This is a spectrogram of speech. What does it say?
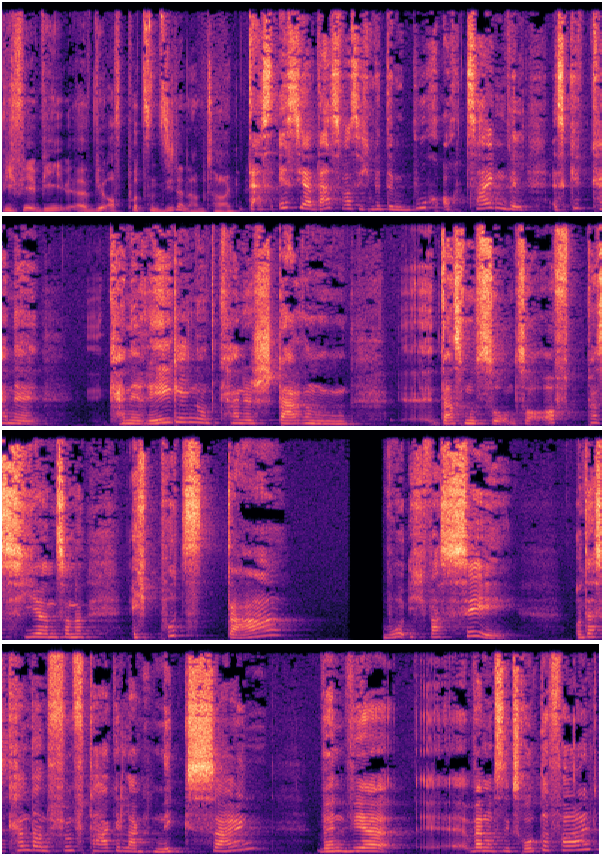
Wie viel, wie, äh, wie oft putzen Sie denn am Tag? Das ist ja das, was ich mit dem Buch auch zeigen will. Es gibt keine, keine Regeln und keine starren, das muss so und so oft passieren, sondern ich putze da, wo ich was sehe. Und das kann dann fünf Tage lang nichts sein, wenn wir, äh, wenn uns nichts runterfällt.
